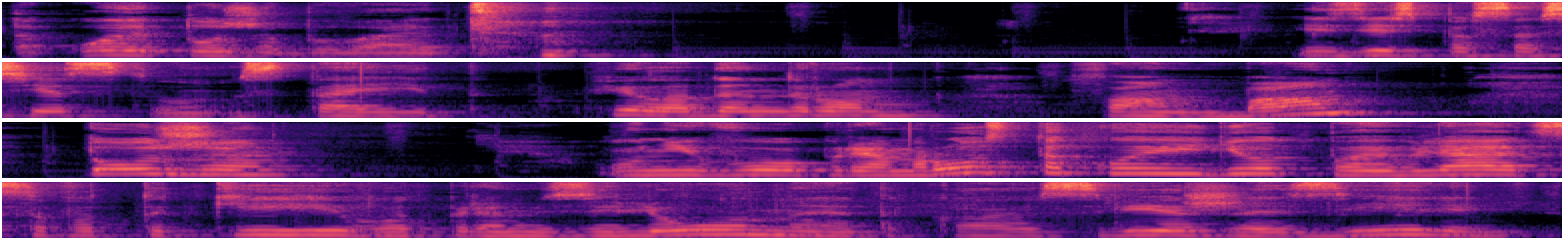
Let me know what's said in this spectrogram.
Такое тоже бывает. И здесь по соседству стоит филодендрон фанбам. Тоже у него прям рост такой идет, появляются вот такие вот прям зеленые, такая свежая зелень,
